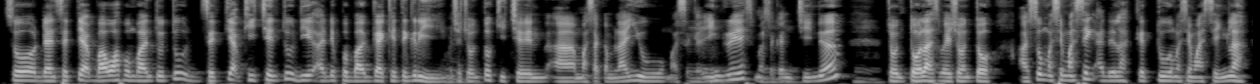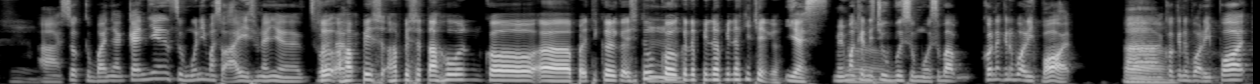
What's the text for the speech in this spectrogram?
so dan setiap bawah pembantu tu, setiap kitchen tu dia ada pelbagai kategori. Macam contoh kitchen uh, masakan Melayu, masakan Hmm. Inggeris, masakan Hmm. Cina. Hmm. Contohlah sebagai contoh. Uh, so masing-masing adalah ketua masing-masing lah. Hmm. Uh, so kebanyakannya semua ni masuk air sebenarnya. So dah- hampir hampir setahun kau uh, praktikal kat situ Hmm. kau kena pindah-pindah kitchen ke? Yes, memang Ah. kena cuba semua sebab kau nak kena buat report. Ah. Uh, kau kena buat report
